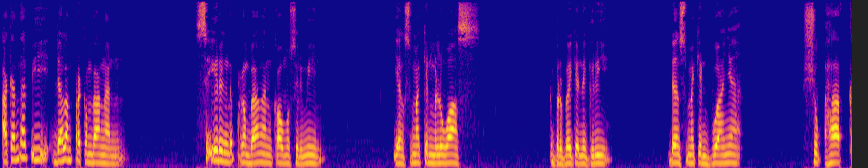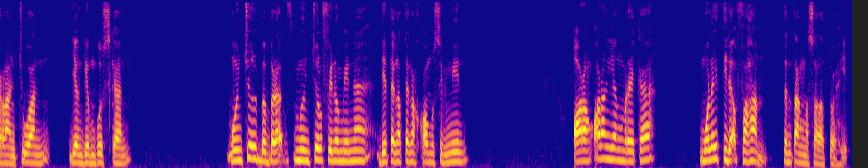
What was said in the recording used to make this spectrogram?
Akan tapi dalam perkembangan seiring perkembangan kaum muslimin yang semakin meluas ke berbagai negeri dan semakin banyak syubhat kerancuan yang diembuskan muncul beberapa muncul fenomena di tengah-tengah kaum muslimin. Orang-orang yang mereka mulai tidak faham tentang masalah tauhid.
